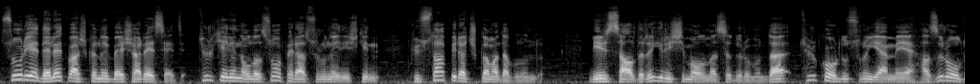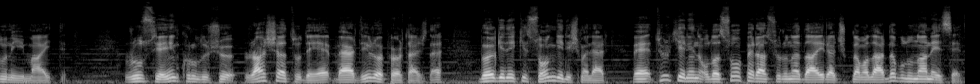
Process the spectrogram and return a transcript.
Suriye Devlet Başkanı Beşar Esed, Türkiye'nin olası operasyonuna ilişkin küstah bir açıklamada bulundu. Bir saldırı girişimi olması durumunda Türk ordusunu yenmeye hazır olduğunu ima etti. Rus yayın kuruluşu Russia Today'e verdiği röportajda bölgedeki son gelişmeler ve Türkiye'nin olası operasyonuna dair açıklamalarda bulunan Esed,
